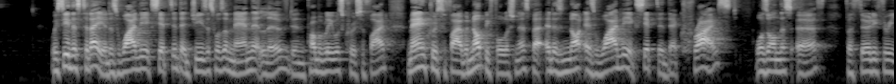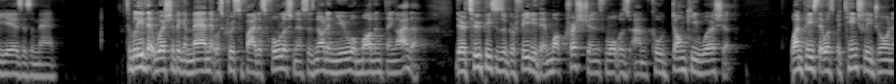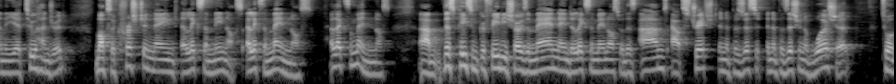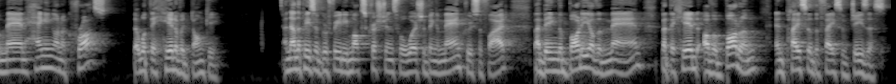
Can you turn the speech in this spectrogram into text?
We see this today. It is widely accepted that Jesus was a man that lived and probably was crucified. Man crucified would not be foolishness, but it is not as widely accepted that Christ was on this earth for 33 years as a man. To believe that worshipping a man that was crucified is foolishness is not a new or modern thing either. There are two pieces of graffiti that mock Christians for what was um, called donkey worship. One piece that was potentially drawn in the year 200 mocks a Christian named Alexamenos. Alexamenos. Alexamenos. Um, this piece of graffiti shows a man named Alexamenos with his arms outstretched in a, position, in a position of worship to a man hanging on a cross, but with the head of a donkey. Another piece of graffiti mocks Christians for worshipping a man crucified by being the body of a man, but the head of a bottom in place of the face of Jesus.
